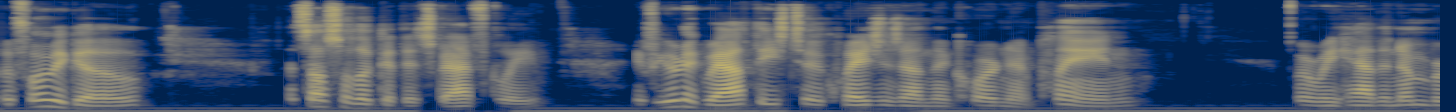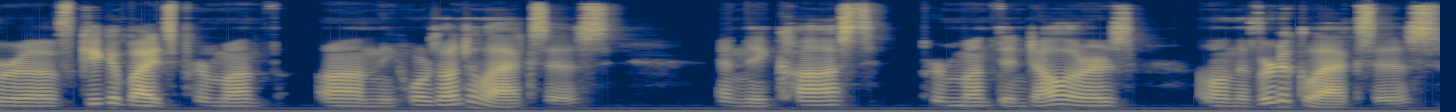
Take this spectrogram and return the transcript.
Before we go, let's also look at this graphically. If we were to graph these two equations on the coordinate plane, where we have the number of gigabytes per month on the horizontal axis and the cost per month in dollars along the vertical axis.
